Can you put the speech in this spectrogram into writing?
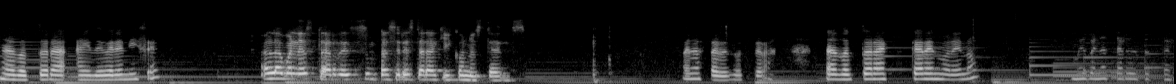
la doctora Aide Berenice. Hola, buenas tardes, es un placer estar aquí con ustedes. Buenas tardes, doctora. La doctora Karen Moreno. Muy buenas tardes, doctora.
